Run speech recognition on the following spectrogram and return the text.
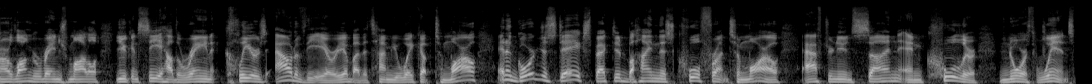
our longer range model, you can see how the rain clears out of the area by the time you wake up tomorrow and a gorgeous day expected behind this cool front tomorrow. Afternoon sun and cooler north winds.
